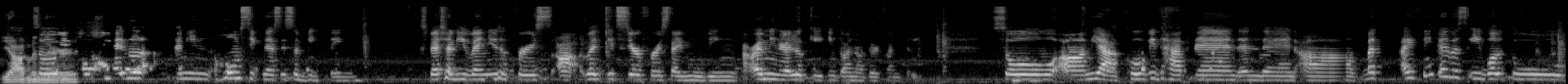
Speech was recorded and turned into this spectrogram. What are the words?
Yeah, I'm So nurse. I will. I mean, homesickness is a big thing, especially when you first uh, when it's your first time moving. I mean, relocating to another country. So um yeah, COVID happened, and then um, but I think I was able to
